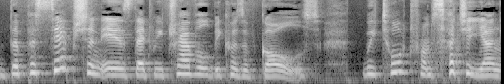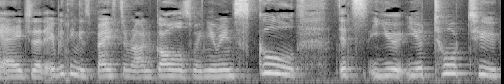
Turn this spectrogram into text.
the perception is that we travel because of goals. We taught from such a young age that everything is based around goals. When you're in school, it's you you're taught to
